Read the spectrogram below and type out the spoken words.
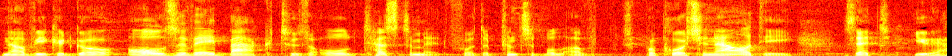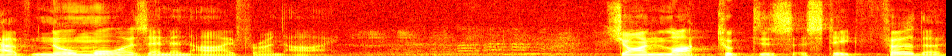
Now, we could go all the way back to the Old Testament for the principle of proportionality that you have no more than an eye for an eye. John Locke took this a state further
